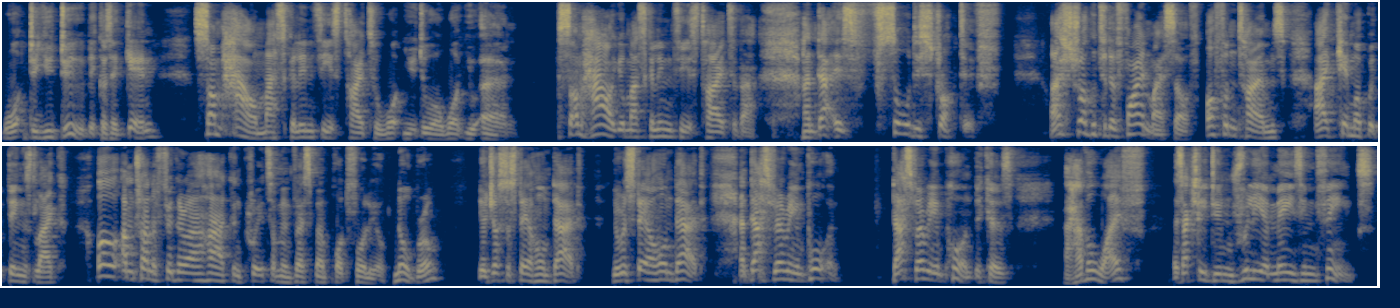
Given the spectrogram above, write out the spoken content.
What do you do? Because again, somehow masculinity is tied to what you do or what you earn. Somehow your masculinity is tied to that. And that is so destructive. I struggle to define myself. Oftentimes, I came up with things like, Oh, I'm trying to figure out how I can create some investment portfolio. No, bro. You're just a stay at home dad. You're a stay at home dad. And that's very important. That's very important because I have a wife that's actually doing really amazing things.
